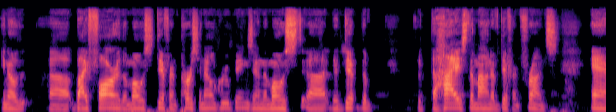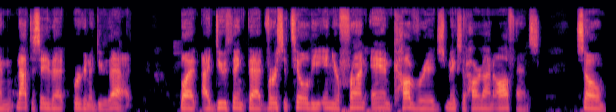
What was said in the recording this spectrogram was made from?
you know, uh, by far the most different personnel groupings and the most, uh, the, di- the, the highest amount of different fronts. And not to say that we're going to do that, but I do think that versatility in your front and coverage makes it hard on offense. So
